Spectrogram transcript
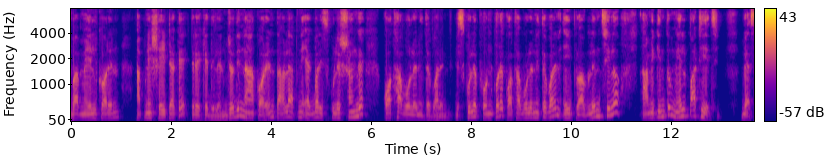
বা মেল করেন, আপনি সেইটাকে রেখে দিলেন। যদি না করেন, তাহলে আপনি একবার স্কুলের সঙ্গে কথা বলে নিতে পারেন। স্কুলে ফোন করে কথা বলে নিতে পারেন, এই প্রবলেম ছিল, আমি কিন্তু মেল পাঠিয়েছি। ব্যাস,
